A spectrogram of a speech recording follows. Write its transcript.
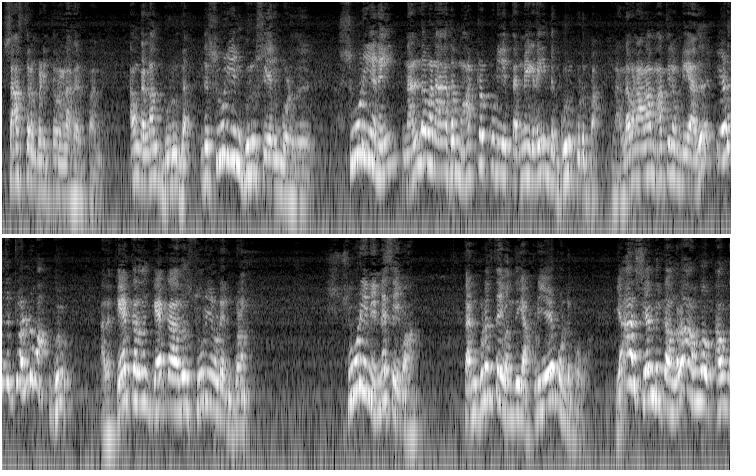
சாஸ்திரம் படித்தவர்களாக இருப்பாங்க. அவங்கெல்லாம் குரு தான் இந்த சூரியன் குரு சேரும் பொழுது சூரியனை நல்லவனாக மாற்றக்கூடிய தன்மைகளை இந்த குரு கொடுப்பான். நல்லவனாலாம் மாற்றிட முடியாது. எடுத்து சொல்லுவான் குரு. அதை கேட்கறதும் கேட்காததும் சூரியனுடைய குணம். சூரியன் என்ன செய்வான்? தன் குணத்தை வந்து அப்படியே கொண்டு போவான். யார் சேர்ந்திருக்காங்களோ அவங்க அவங்க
